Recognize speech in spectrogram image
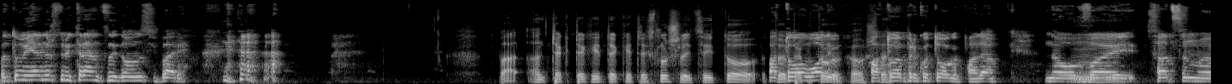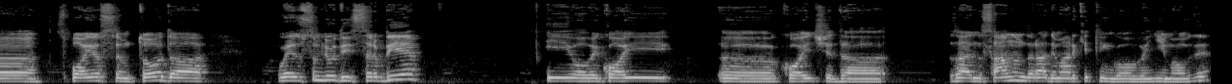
Pa to je jedino što mi trenutno i donosi pare. Pa, čekaj, čekaj, čekaj, čekaj, slušalice i to, Pa to to, je preko vodim, toga kao šta? pa to je preko toga, pa da. Na ovaj, sad sam, uh, spojio sam to da uvezu sam ljudi iz Srbije i ovaj, koji, uh, koji će da zajedno sa mnom da rade marketing ovaj, njima ovde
